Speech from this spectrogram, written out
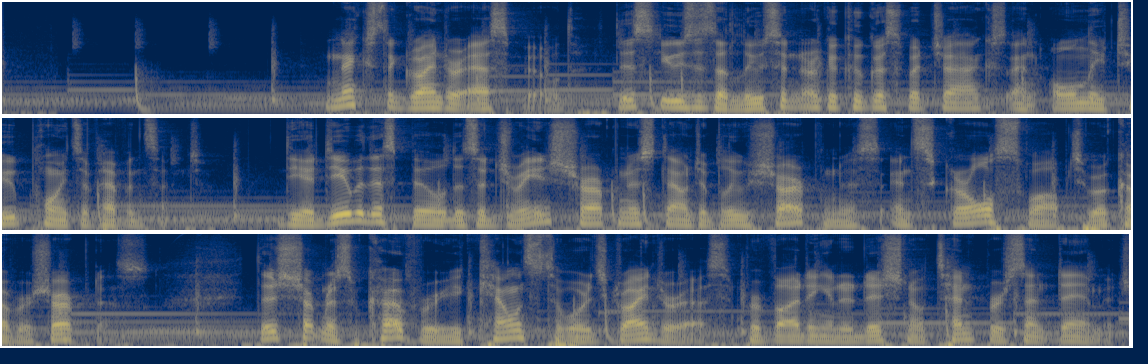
Next, the Grinder S build. This uses a Lucent Switch Axe and only 2 points of Heaven. The idea with this build is to drain sharpness down to blue sharpness and scroll swap to recover sharpness. This sharpness recovery counts towards Grinder S, providing an additional 10% damage.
